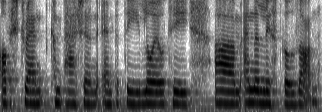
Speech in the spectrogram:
of strength, compassion, empathy, loyalty, um, and the list goes on.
